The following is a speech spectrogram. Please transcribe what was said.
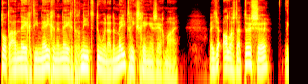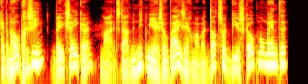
tot aan 1999 niet, toen we naar de Matrix gingen, zeg maar. Weet je, alles daartussen. Ik heb een hoop gezien, weet ik zeker. Maar het staat me niet meer zo bij, zeg maar. Maar dat soort bioscoopmomenten,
